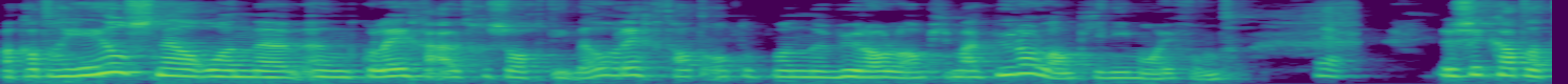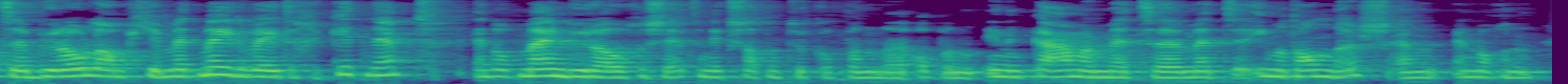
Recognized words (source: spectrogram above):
Maar ik had al heel snel een, een collega uitgezocht die wel recht had op, op een bureaulampje, maar het bureaulampje niet mooi vond. Ja. Dus ik had dat bureaulampje met medeweten gekidnapt en op mijn bureau gezet. En ik zat natuurlijk op een, op een, in een kamer met, met iemand anders en, en nog een,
